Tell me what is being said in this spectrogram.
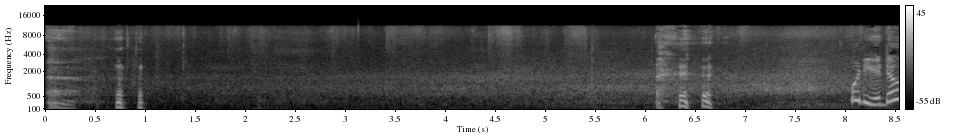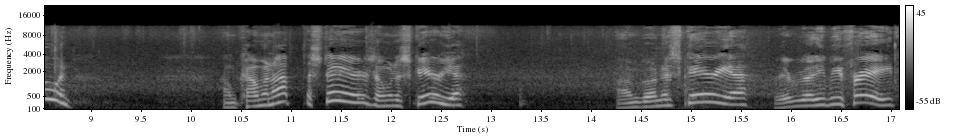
what are you doing? I'm coming up the stairs. I'm going to scare you. I'm going to scare you. Everybody be afraid.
